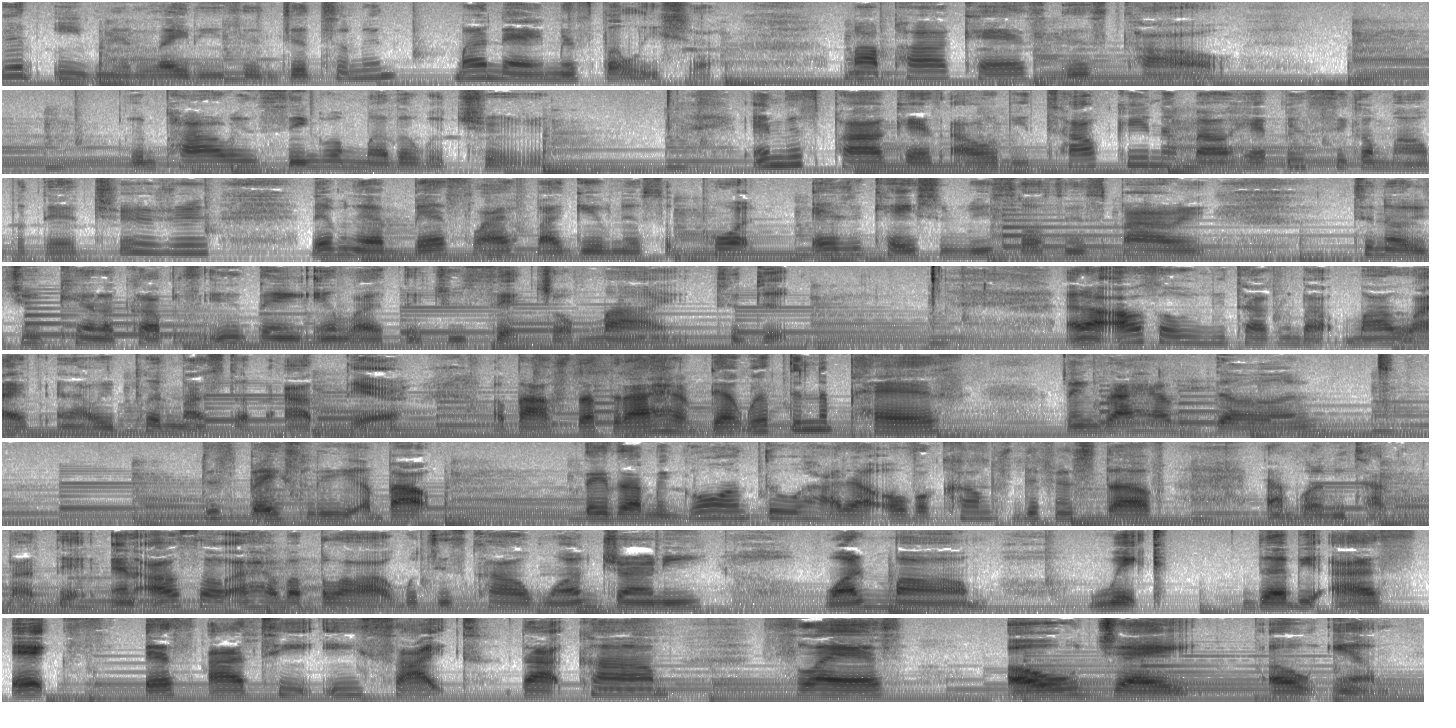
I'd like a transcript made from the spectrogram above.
Good evening, ladies and gentlemen. My name is Felicia. My podcast is called Empowering Single Mother with Children. In this podcast, I will be talking about helping single moms with their children living their best life by giving them support, education, resources, inspiring to know that you can accomplish anything in life that you set your mind to do. And I also will be talking about my life and I'll be putting my stuff out there about stuff that I have dealt with in the past, things I have done, just basically about things I've been going through, how to overcome different stuff. I'm going to be talking about that. And also, I have a blog which is called One Journey, One Mom, Wix, W I X S I T E site.com slash OJ O M.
